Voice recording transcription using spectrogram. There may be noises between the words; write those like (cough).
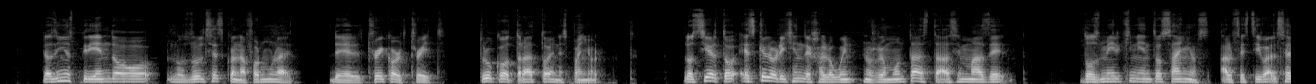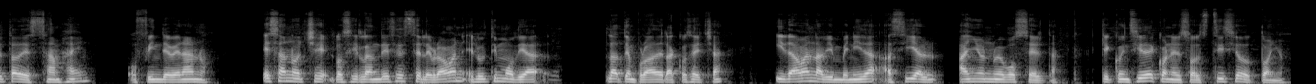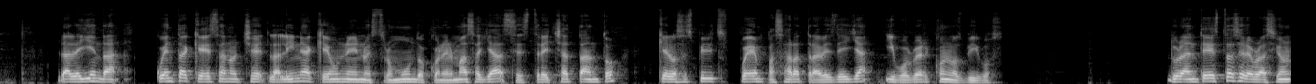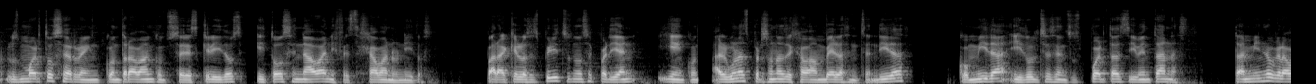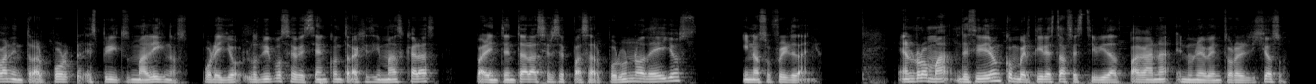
los niños pidiendo los dulces con la fórmula del trick or treat, truco o trato en español. Lo cierto es que el origen de Halloween nos remonta hasta hace más de 2500 años, al festival celta de Samhain o fin de verano. Esa noche los irlandeses celebraban el último día la temporada de la cosecha y daban la bienvenida así al Año Nuevo Celta, que coincide con el solsticio de otoño. La leyenda cuenta que esa noche la línea que une nuestro mundo con el más allá se estrecha tanto que los espíritus pueden pasar a través de ella y volver con los vivos. Durante esta celebración los muertos se reencontraban con sus seres queridos y todos cenaban y festejaban unidos. Para que los espíritus no se perdieran y algunas personas dejaban velas encendidas, comida y dulces en sus puertas y ventanas. También lograban entrar por espíritus malignos, por ello los vivos se vestían con trajes y máscaras para intentar hacerse pasar por uno de ellos y no sufrir daño. En Roma decidieron convertir esta festividad pagana en un evento religioso.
